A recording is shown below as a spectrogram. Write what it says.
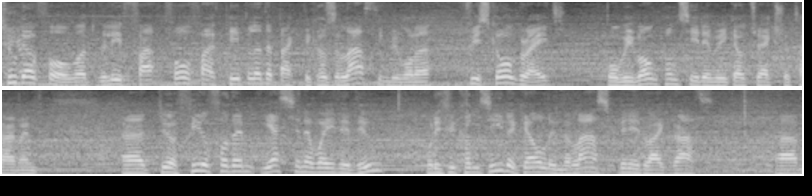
to go forward, we leave four or five people at the back because the last thing we want to, if we score great, but we won't concede and we go to extra time. And uh, do I feel for them? Yes, in a way they do. But if you concede a goal in the last minute like that, um,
